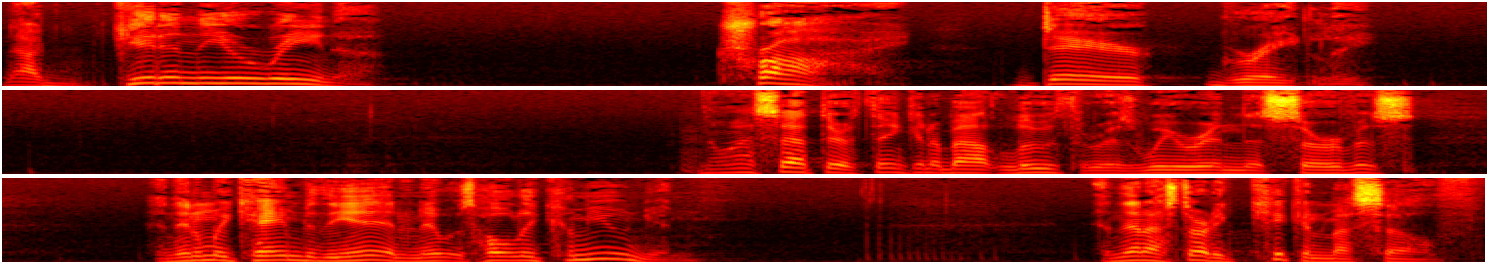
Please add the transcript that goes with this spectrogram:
Now get in the arena. Try. Dare greatly. Now, I sat there thinking about Luther as we were in this service, and then we came to the end, and it was Holy Communion. And then I started kicking myself.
